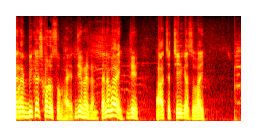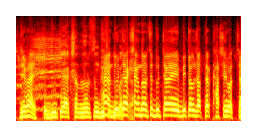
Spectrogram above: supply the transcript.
টাকার বিকাশ খরচও ভাইয়ের। জি ভাই তাই না ভাই? জি। আচ্ছা ঠিক আছে ভাই। জি ভাই। এই দুটো একসাথে ধরছেন হ্যাঁ ধরেছি দুইটা বিটল জাতের খাসির বাচ্চা।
